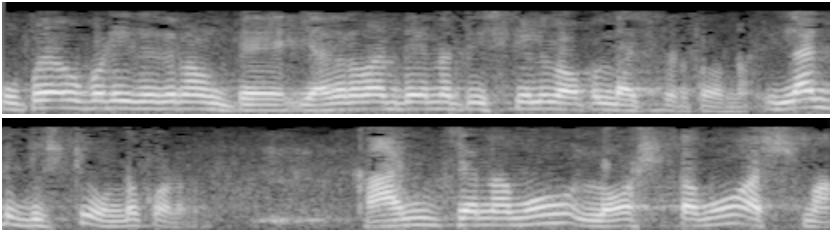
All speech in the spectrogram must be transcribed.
ఉపయోగపడేది ఏదైనా ఉంటే ఎదరవాడిదైనా తీసుకెళ్ళి లోపల దాచిపెడుతూ ఉన్నాం. ఇలాంటి దృష్టి ఉండకూడదు. కాంచనము లోష్టము అశ్మ.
